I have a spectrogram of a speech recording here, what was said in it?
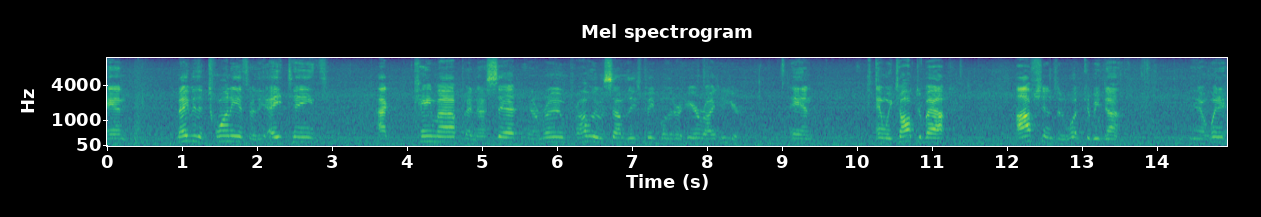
And maybe the 20th or the 18th, I came up and I sat in a room, probably with some of these people that are here right here. And, and we talked about options and what could be done. You know, when it,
